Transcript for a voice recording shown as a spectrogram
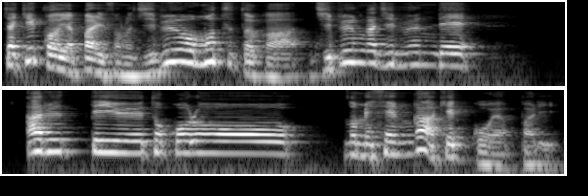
じゃあ結構やっぱりその自分を持つとか、自分が自分であるっていうところの目線が結構やっぱり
